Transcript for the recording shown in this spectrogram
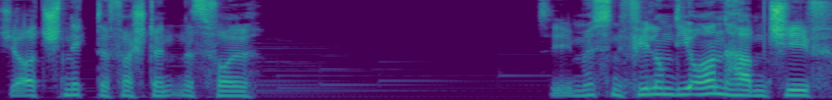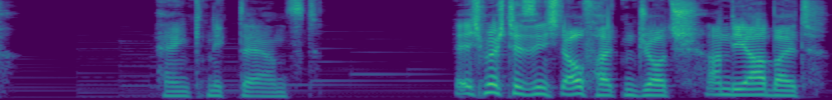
George nickte verständnisvoll. Sie müssen viel um die Ohren haben, Chief. Hank nickte ernst. Ich möchte Sie nicht aufhalten, George. An die Arbeit.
